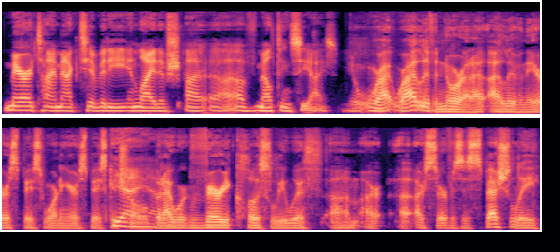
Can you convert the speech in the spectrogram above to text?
maritime activity in light of uh, of melting sea ice. You know, where I where I live in NORAD, I, I live in the aerospace warning, aerospace control, yeah, yeah. but I work very closely with um, our our services, especially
